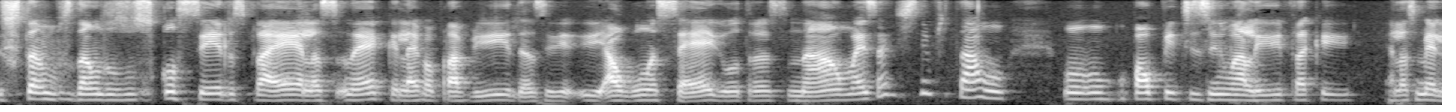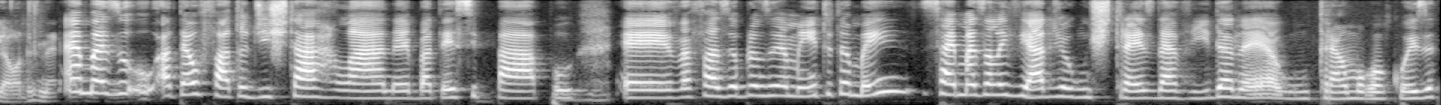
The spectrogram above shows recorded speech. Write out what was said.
estamos dando uns conselhos para elas, né, que levam para vidas, e, e algumas seguem, outras não, mas a gente sempre dá um, um, um palpitezinho ali para que elas melhorem, né? É, mas o- até o fato de estar lá, né, bater esse papo, Uhum. é, vai fazer o bronzeamento e também sair mais aliviado de algum estresse da vida, né, algum trauma, alguma coisa.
